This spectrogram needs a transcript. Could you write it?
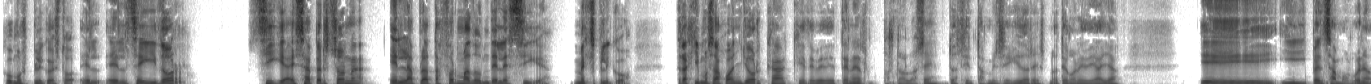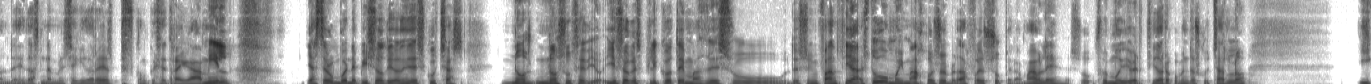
¿cómo explico esto? El, seguidor sigue a esa persona en la plataforma donde le sigue. Me explico. Trajimos a Juan Yorca, que debe de tener, pues no lo sé, 200.000 seguidores, no tengo ni idea ya. Y pensamos, bueno, de 200.000 seguidores, pues, con que se traiga a 1.000, ya será un buen episodio donde escuchas. No, sucedió. Y eso que explicó temas de su, de su infancia, estuvo muy majo, eso es verdad, fue súper amable, fue muy divertido, recomiendo escucharlo. Y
